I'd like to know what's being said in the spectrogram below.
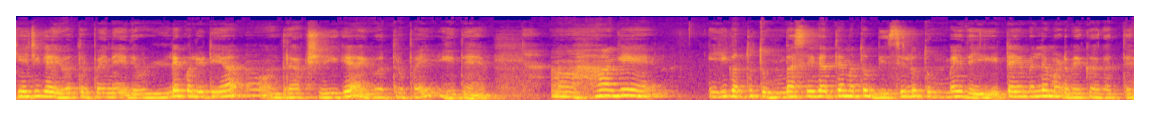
ಕೆ ಜಿಗೆ ಐವತ್ತು ರೂಪಾಯಿನೇ ಇದೆ. ಒಳ್ಳೆ ಕ್ವಾಲಿಟಿಯ ದ್ರಾಕ್ಷಿಗೆ ಐವತ್ತು ರೂಪಾಯಿ ಇದೆ. ಹಾಗೆ ಈಗಂತೂ ತುಂಬ ಸಿಗತ್ತೆ ಮತ್ತು ಬಿಸಿಲು ತುಂಬ ಇದೆ. ಈ ಟೈಮಲ್ಲೇ ಮಾಡಬೇಕಾಗತ್ತೆ.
